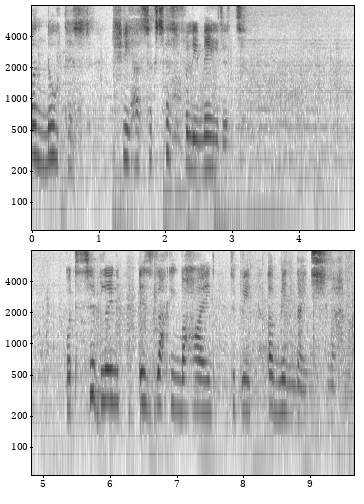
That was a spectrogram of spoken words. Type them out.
Unnoticed, she has successfully made it. But the sibling is lacking behind to be a midnight snack.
